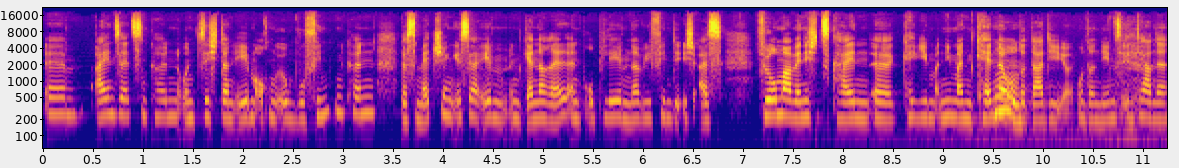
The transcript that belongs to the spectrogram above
äh, einsetzen können und sich dann eben auch irgendwo finden können. Das Matching ist ja eben ein, generell ein Problem. Ne? Wie finde ich als Firma, wenn ich jetzt keinen, äh, niemanden kenne hm. oder da die unternehmensinterne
